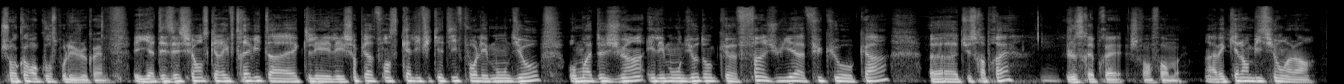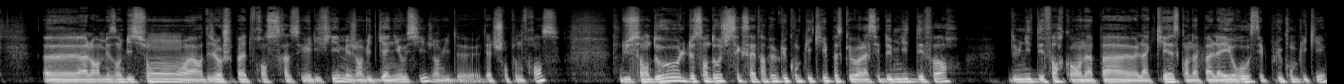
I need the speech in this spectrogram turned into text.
je suis encore en course pour les jeux quand même. Et il y a des échéances qui arrivent très vite hein, avec les, les championnats de France qualificatifs pour les mondiaux au mois de juin et les mondiaux donc euh, fin juillet à Fukuoka. Euh, tu seras prêt? Je serai prêt, je serai en forme. Avec quelle ambition alors? Euh, alors mes ambitions, alors déjà au championnat de France, ce sera de se qualifier, mais j'ai envie de gagner aussi. J'ai envie d'être champion de France. Du sando, le 200 dos, je sais que ça va être un peu plus compliqué parce que voilà, c'est deux minutes d'effort. Deux minutes d'effort quand on n'a pas euh, la caisse, quand on n'a pas l'aéro, c'est plus compliqué.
